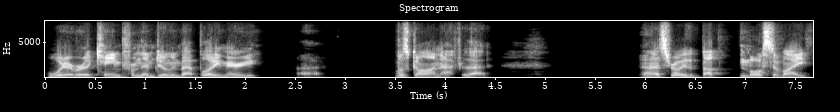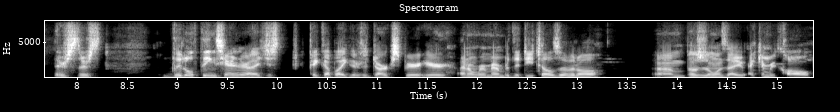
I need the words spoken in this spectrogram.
whatever came from them doing that Bloody Mary, uh, was gone after that. And that's really about most of my, there's, there's little things here and there. I just pick up like there's a dark spirit here. I don't remember the details of it all. Um, those are the ones I, I can recall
